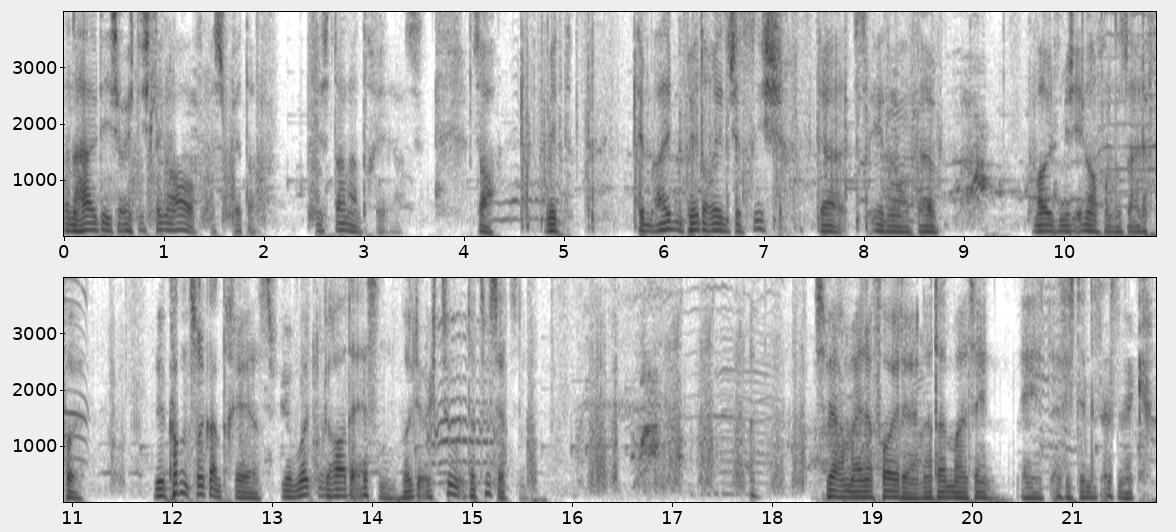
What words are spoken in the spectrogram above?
Dann halte ich euch nicht länger auf. Bis später. Bis dann, Andreas. So, mit dem alten Peter rede ich jetzt nicht. Der ist eh nur, der mault mich eh noch von der Seite voll. Willkommen zurück, Andreas. Wir wollten gerade essen. Wollt ihr euch zu, dazusetzen? Das wäre meine Freude. Na dann mal sehen. Ey, jetzt esse ich denn das Essen weg.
